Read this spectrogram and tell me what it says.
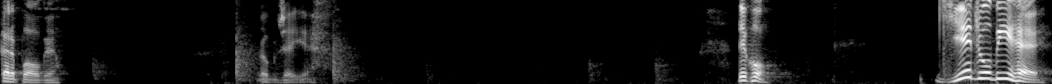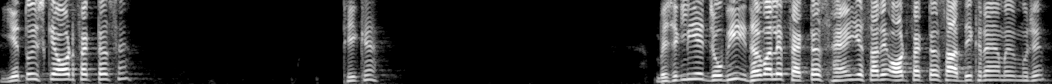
कर पाओगे। रुक जाइए। देखो ये जो भी है, ये तो इसके ऑड फैक्टर्स हैं। ठीक है? बेसिकली ये जो भी इधर वाले फैक्टर्स हैं, ये सारे ऑड फैक्टर्स आ दिख रहे हैं मुझे।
